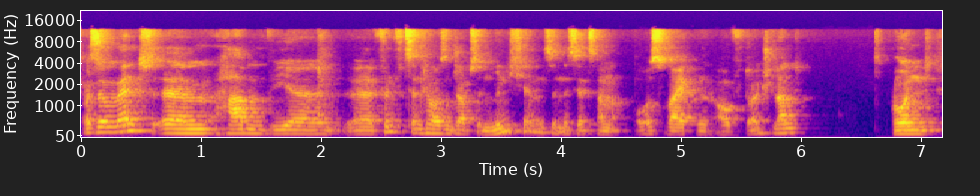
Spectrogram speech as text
Also im Moment ähm, haben wir äh, 15.000 Jobs in München, sind es jetzt am Ausweiten auf Deutschland. Und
